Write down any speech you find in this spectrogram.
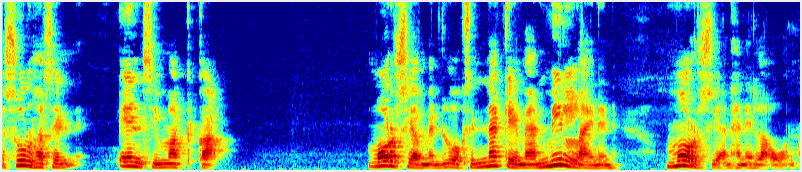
sulhasen ensimatka morsiamen luokse näkemään, millainen morsian hänellä on.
